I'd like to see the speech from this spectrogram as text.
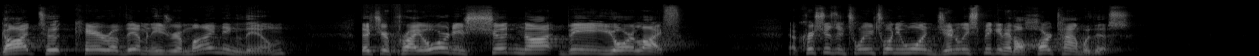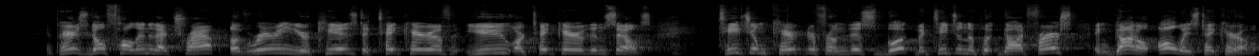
God took care of them. And He's reminding them that your priorities should not be your life. Now, Christians in 2021, generally speaking, have a hard time with this. And parents, don't fall into that trap of rearing your kids to take care of you or take care of themselves. Teach them character from this book, but teach them to put God first, and God will always take care of them.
